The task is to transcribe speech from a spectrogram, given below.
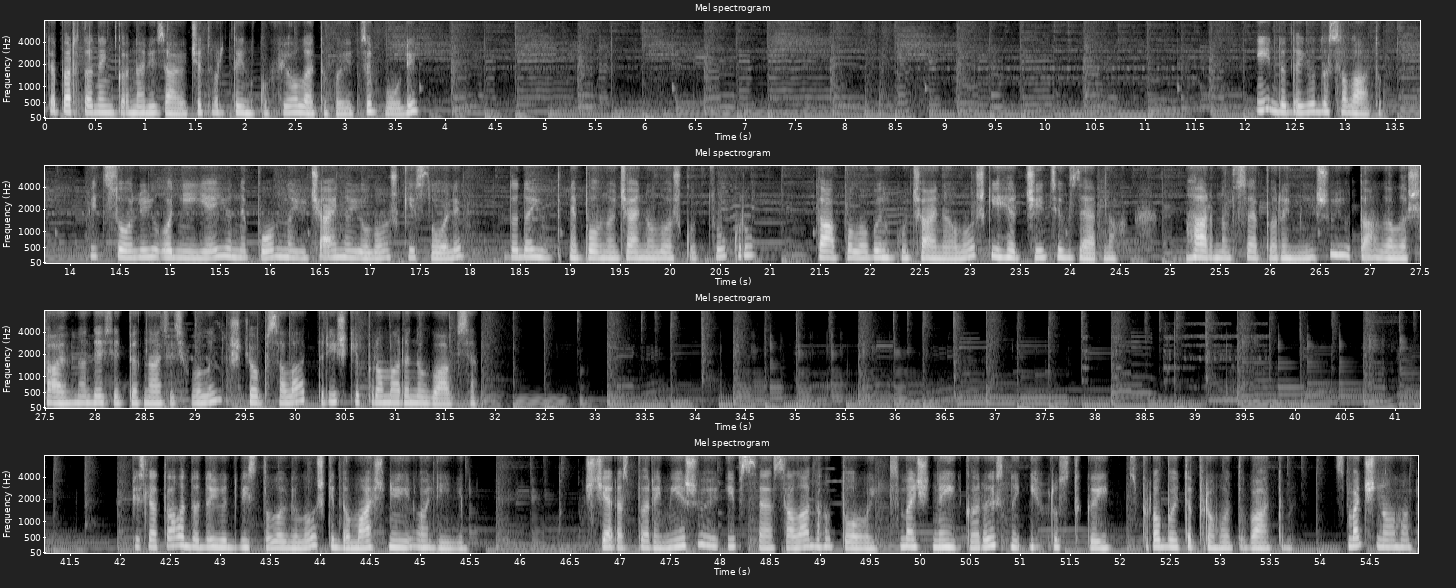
Тепер тоненько нарізаю четвертинку фіолетової цибулі. І додаю до салату. Підсолюю однією неповною чайною ложки солі, додаю неповну чайну ложку цукру та половинку чайної ложки гірчиці в зернах. Гарно все перемішую та залишаю на 10-15 хвилин, щоб салат трішки промаринувався. Після того додаю 2 столові ложки домашньої олії. Ще раз перемішую і все, салат готовий. Смачний, корисний і хрусткий. Спробуйте приготувати. Смачного!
